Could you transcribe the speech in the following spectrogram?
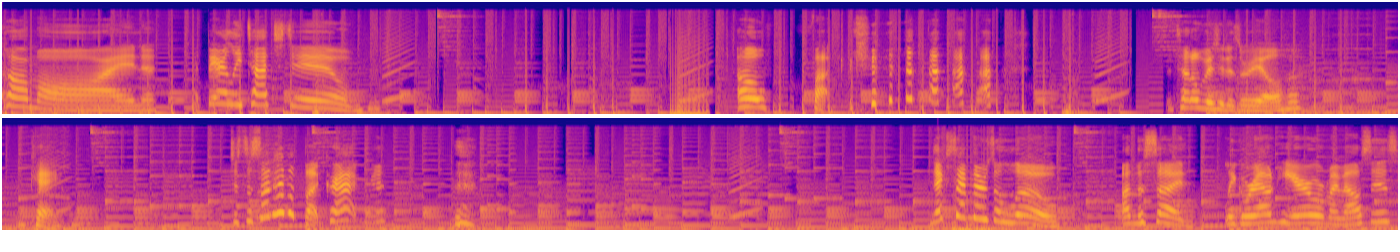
come on. I barely touched him. Oh, fuck. the tunnel vision is real. Okay. Does the sun have a butt crack? Next time there's a low on the sun, like around here where my mouse is,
